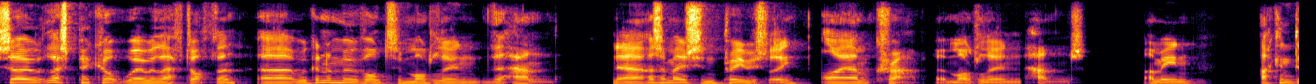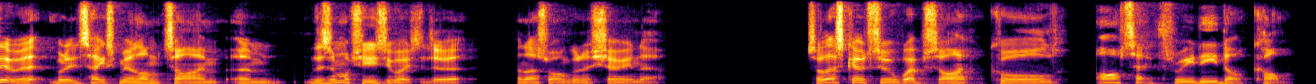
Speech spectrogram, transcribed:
So let's pick up where we left off then. Uh, we're going to move on to modelling the hand. Now, as I mentioned previously, I am crap at modelling hands. I mean, I can do it, but it takes me a long time. Um, there's a much easier way to do it, and that's what I'm going to show you now. So let's go to a website called artec3d.com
